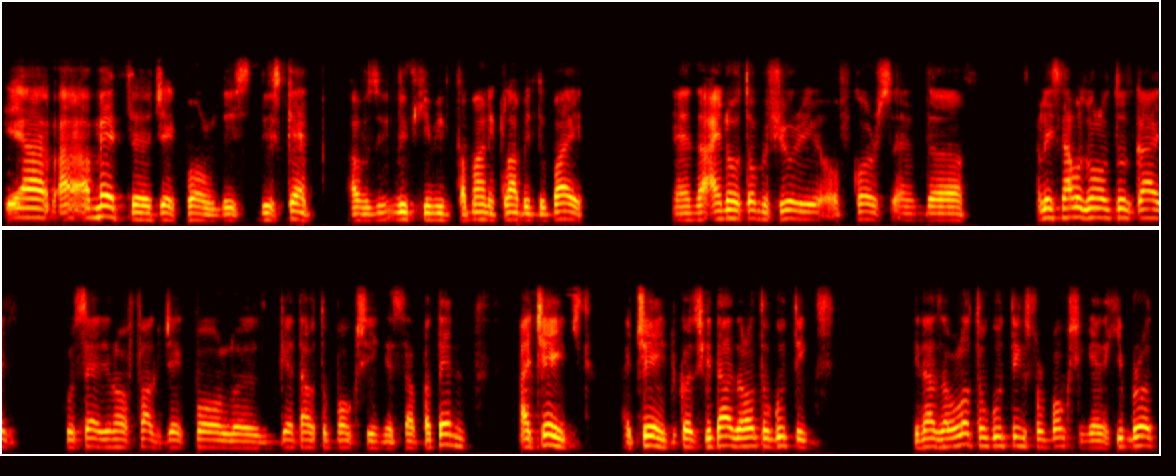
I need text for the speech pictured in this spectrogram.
Yeah, I, I met uh, Jake Paul this this camp. I was with him in Kamani Club in Dubai, and I know Tommy Fury, of course, and uh, Listen, I was one of those guys who said, you know, fuck Jake Paul, uh, get out of boxing and stuff. But then I changed. I changed because he does a lot of good things. He does a lot of good things for boxing, and he brought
